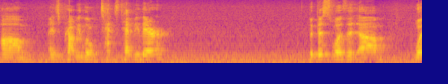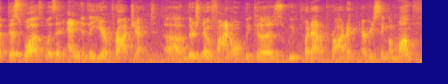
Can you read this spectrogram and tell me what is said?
Um, and it's probably a little text heavy there. But this was it. Um, what this was was an end of the year project. Uh, there's no final because we put out a product every single month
